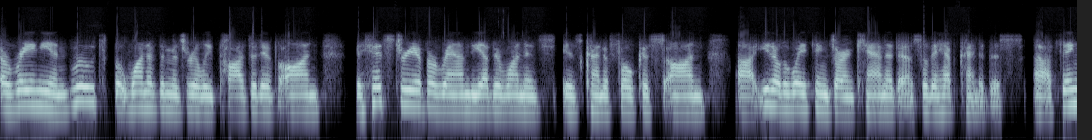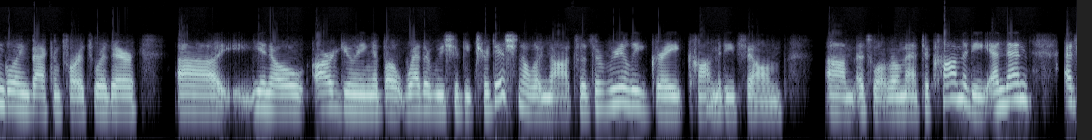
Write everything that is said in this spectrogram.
Iranian roots, but one of them is really positive on the history of Iran. The other one is is kind of focused on, uh, you know, the way things are in Canada. So they have kind of this uh, thing going back and forth where they're uh, you know, arguing about whether we should be traditional or not. So it's a really great comedy film um, as well, romantic comedy. And then at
